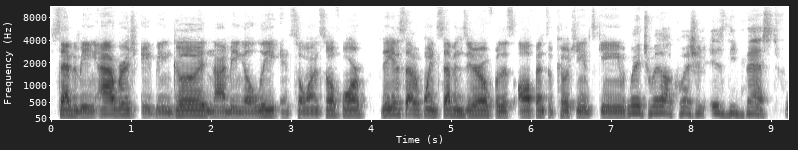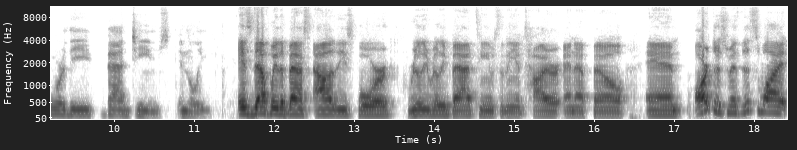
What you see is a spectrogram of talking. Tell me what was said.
7 being average, 8 being good, 9 being elite, and so on and so forth. They get a 7.70 for this offensive coaching and scheme. Which, without question, is the best for the bad teams in the league. It's definitely the best out of these four really, really bad teams in the entire NFL. And Arthur Smith, this is why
